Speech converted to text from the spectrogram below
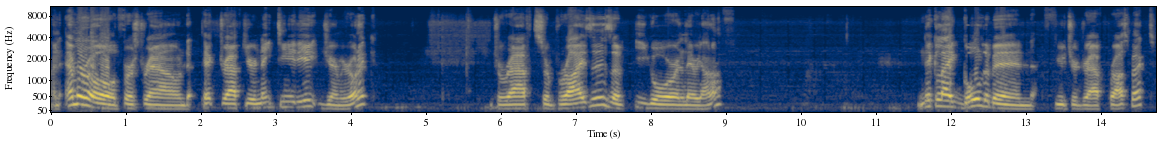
An Emerald first round pick, draft year 1988, Jeremy Roenick. Draft surprises of Igor Larionov. Nikolai Goldobin, future draft prospect.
